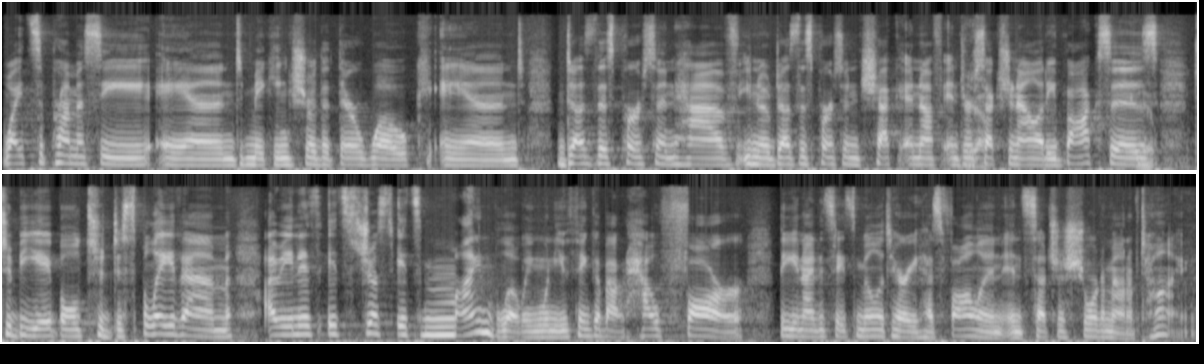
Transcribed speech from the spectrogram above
white supremacy and making sure that they're woke and does this person have you know does this person check enough intersectionality boxes to be able to display them i mean it's, it's just it's mind-blowing when you think about how far the united states military has fallen in such a short amount of time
